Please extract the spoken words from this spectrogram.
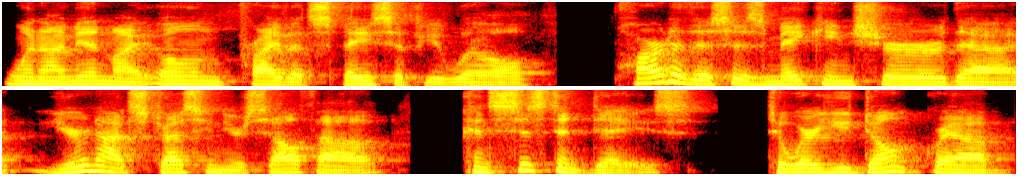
when I'm in my own private space, if you will. Part of this is making sure that you're not stressing yourself out consistent days to where you don't grab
